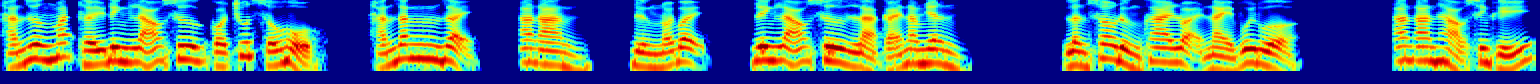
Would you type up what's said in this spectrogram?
hắn dương mắt thấy đinh lão sư có chút xấu hổ, hắn răng dậy, an an, đừng nói bậy, đinh lão sư là cái nam nhân. Lần sau đừng khai loại này vui đùa. An an hảo sinh khí,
